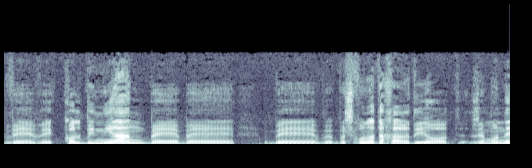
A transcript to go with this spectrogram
ו- וכל בניין ב- ב- ב- בשכונות החרדיות, זה מונה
